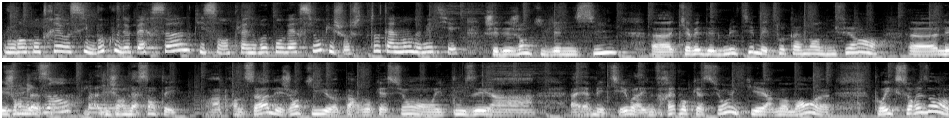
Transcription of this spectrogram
Vous rencontrez aussi beaucoup de personnes qui sont en pleine reconversion, qui changent totalement de métier. J'ai des gens qui viennent ici, euh, qui avaient des métiers, mais totalement différents. Euh, les gens Par de la, exemple, bah, les gens de la santé. On va prendre ça, des gens qui, euh, par vocation, ont épousé un, un métier, voilà, une vraie vocation, et qui, à un moment, euh, pour X raisons,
